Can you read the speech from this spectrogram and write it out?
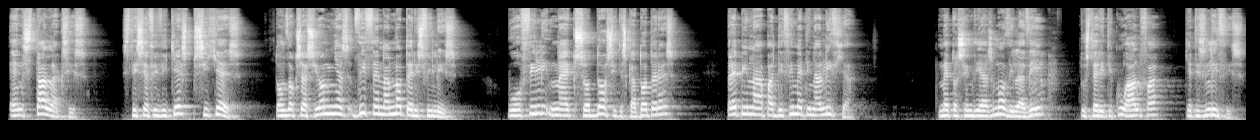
ενστάλαξης στις εφηβικές ψυχές των δοξασιών μιας δίθεν ανώτερης φυλής που οφείλει να εξοντώσει τις κατώτερες πρέπει να απαντηθεί με την αλήθεια με το συνδυασμό δηλαδή του στερητικού α και της λύθης.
